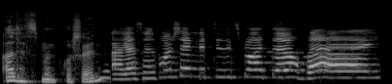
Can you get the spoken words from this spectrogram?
à la semaine prochaine. À la semaine prochaine, les petits explorateurs. Bye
